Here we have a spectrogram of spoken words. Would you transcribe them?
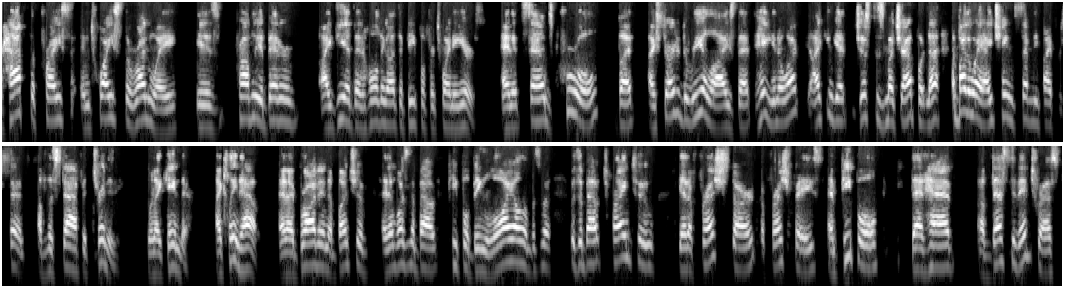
half the price and twice the runway is probably a better idea than holding on to people for 20 years. And it sounds cruel but I started to realize that, hey, you know what? I can get just as much output. Now, and by the way, I changed 75% of the staff at Trinity when I came there. I cleaned out and I brought in a bunch of, and it wasn't about people being loyal. It was, it was about trying to get a fresh start, a fresh face, and people that had a vested interest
